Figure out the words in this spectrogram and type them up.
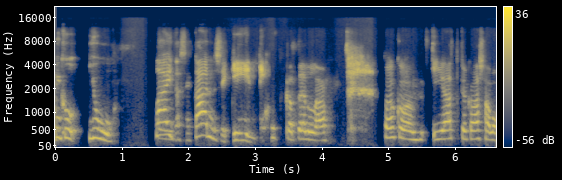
Niinku, juu. Laita se kansi kiinni. Katellaan. Onko jatkakaa Salo?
